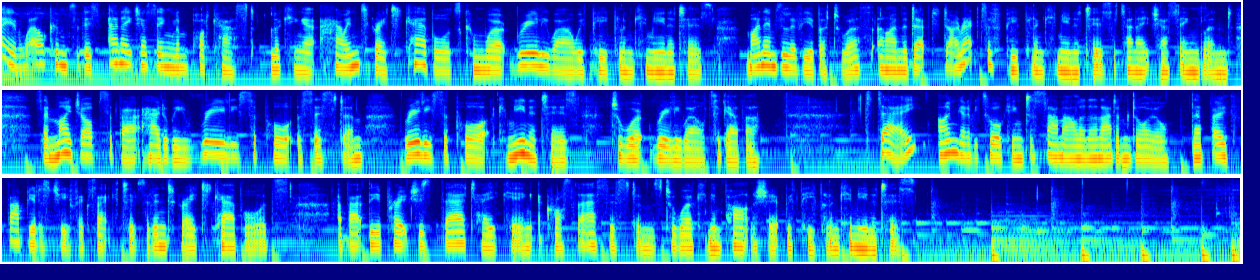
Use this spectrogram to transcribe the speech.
Hi, and welcome to this NHS England podcast looking at how integrated care boards can work really well with people and communities. My name's Olivia Butterworth, and I'm the Deputy Director for People and Communities at NHS England. So, my job's about how do we really support the system, really support communities to work really well together. Today, I'm going to be talking to Sam Allen and Adam Doyle. They're both fabulous chief executives of integrated care boards about the approaches they're taking across their systems to working in partnership with people and communities.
